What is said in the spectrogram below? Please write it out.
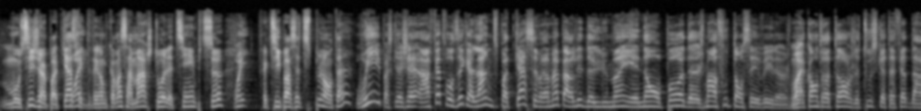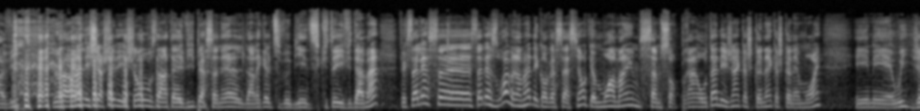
moi aussi, j'ai un podcast. Ouais. Fait que t'étais comme, comment ça marche, toi, le tien, puis tout ça? Oui. Fait que tu y pensais-tu depuis longtemps? Oui, parce que j'ai- en fait, il faut dire que l'angle du podcast, c'est vraiment parler de l'humain et non pas de. Je m'en fous de ton CV. Là. Je Ouais. m'en contre-torche de tout ce que tu as fait dans la vie. je veux vraiment aller chercher des choses dans ta vie personnelle dans laquelle tu veux bien discuter, évidemment. Fait que ça laisse, euh, ça laisse droit vraiment à des conversations que moi-même, ça me surprend. Autant des gens que je connais que je connais moins. Et, mais oui, je.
